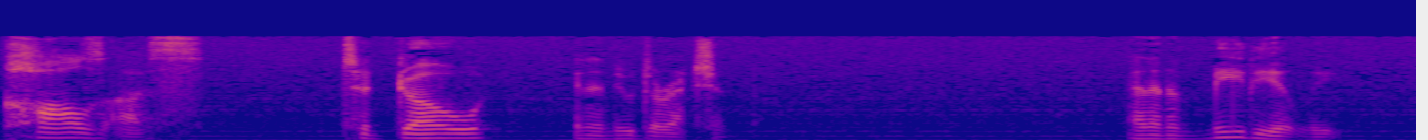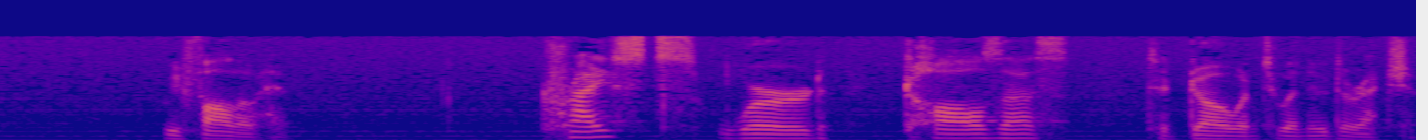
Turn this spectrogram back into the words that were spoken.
calls us to go in a new direction. And then immediately we follow him. Christ's word calls us to go into a new direction.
